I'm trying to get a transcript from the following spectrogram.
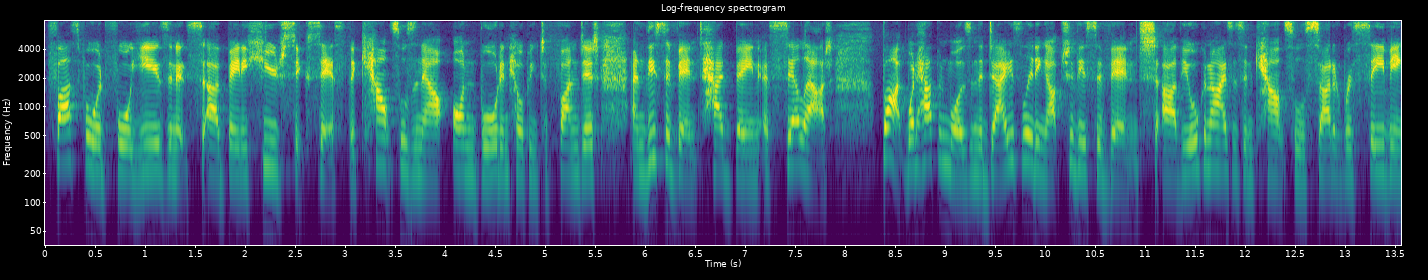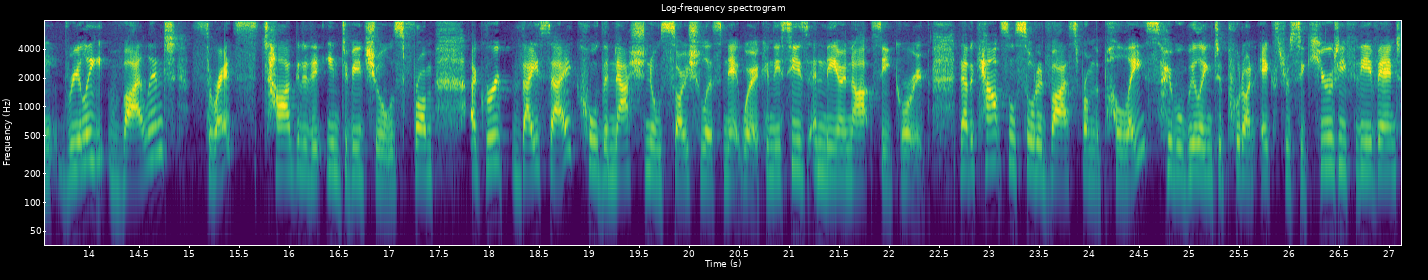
fast forward four years and it's uh, been a huge success. The councils are now on board and helping to fund it, and this event had been a sellout. But what happened was, in the days leading up to this event, uh, the organisers and councils started receiving really violent threats targeted at individuals from a group they say called the National Socialist Network, and this is a neo Nazi group. Now, the council sought advice from the police, who were willing to put on extra security for the event,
